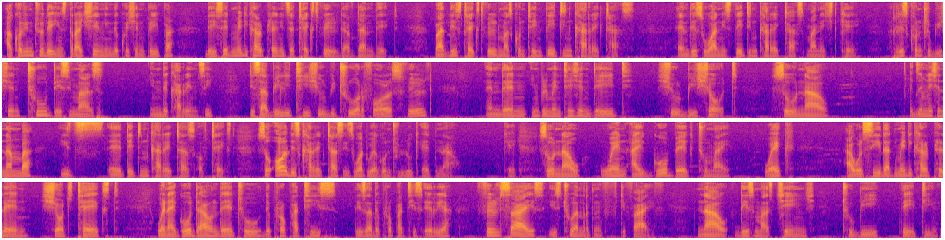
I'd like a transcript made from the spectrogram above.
According to the instruction in the question paper they said medical plan is a text field. I've done that but this text field must contain 13 characters and this one is 13 characters managed care. Risk contribution two decimals in the currency. Disability should be true or false field. And then implementation date should be short. So now examination number is uh, 13 characters of text. So all these characters is what we are going to look at now okay so now when i go back to my work i will see that medical plan short text. When i go down there to the properties these are the properties area field size is 255 now this must change to be 13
